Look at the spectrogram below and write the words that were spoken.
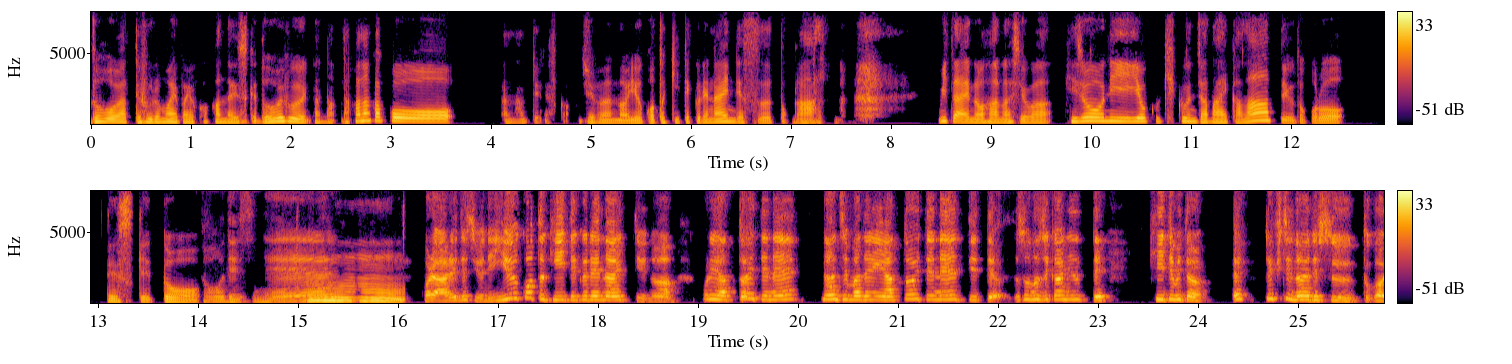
どうやって振る舞えばよくわかんないですけど、どういうふうにな、ななかなかこう、あなんていうんですか、自分の言うこと聞いてくれないんですとか、みたいなお話は非常によく聞くんじゃないかなっていうところですけど、そうですうね。ーん、これあれですよね。言うこと聞いてくれないっていうのは、これやっといてね。何時までにやっといてねって言って、その時間になって聞いてみたら、え、できてないですとか、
